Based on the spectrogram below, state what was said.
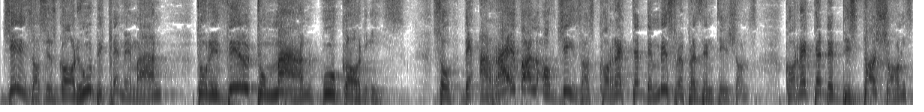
Jesus is God who became a man to reveal to man who God is. So the arrival of Jesus corrected the misrepresentations, corrected the distortions,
